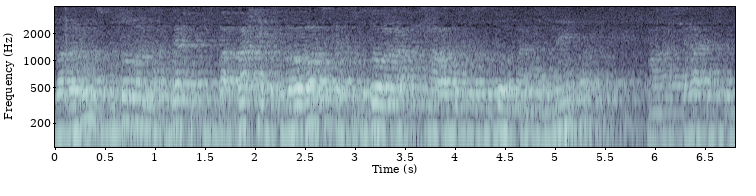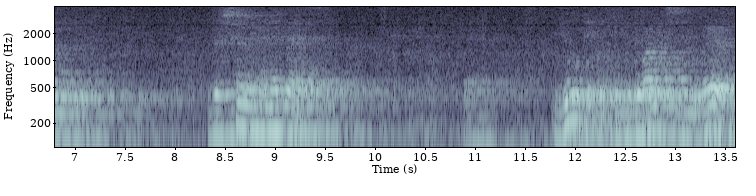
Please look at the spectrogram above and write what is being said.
Вавилон збудована, башня Вавилонська збудована, мала бути збудована до неба, мала сягати свої вершини небес. Е, Люди, які будували цю вежу,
